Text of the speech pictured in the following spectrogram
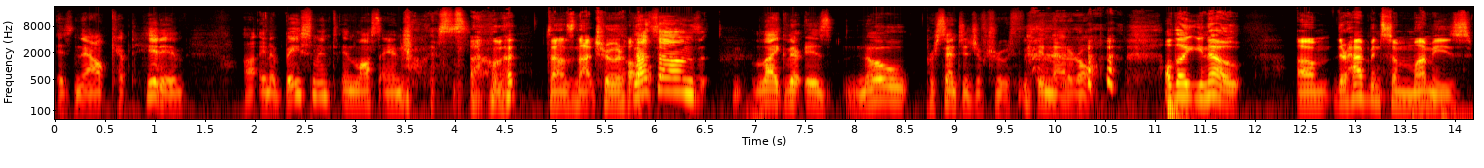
is now kept hidden uh, in a basement in Los Angeles. Oh, that sounds not true at all. that sounds like there is no percentage of truth in that at all. Although you know, um, there have been some mummies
